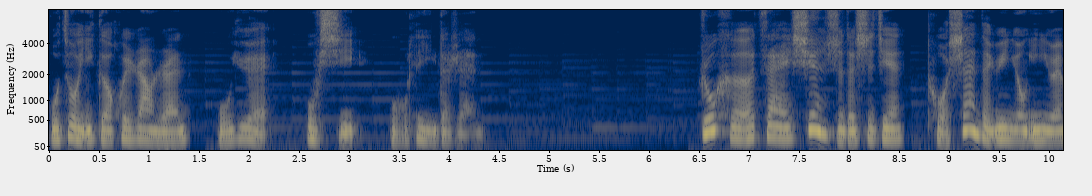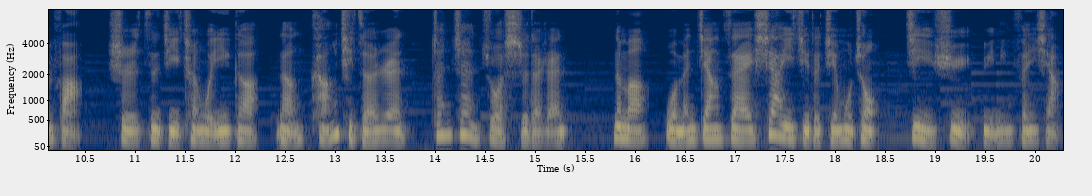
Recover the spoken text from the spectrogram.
不做一个会让人不悦、不喜、不利的人。如何在现实的世间妥善地运用因缘法，使自己成为一个能扛起责任、真正做事的人？那么，我们将在下一集的节目中继续与您分享。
